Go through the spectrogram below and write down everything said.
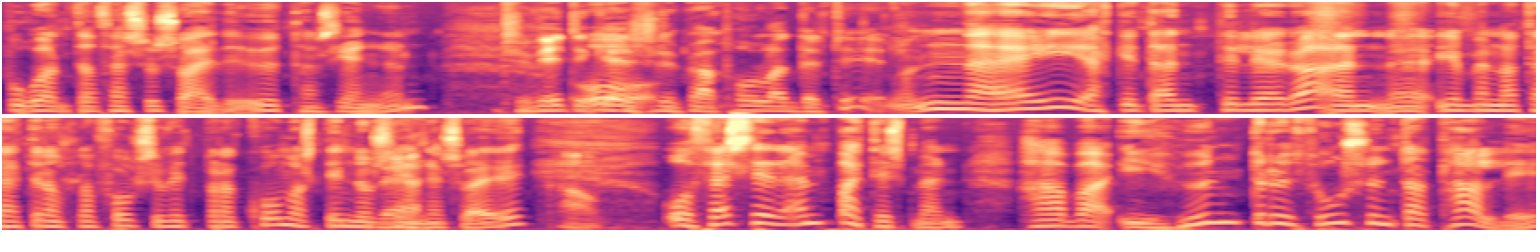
búandi á þessu svæði utan sjengen sem veit ekki eins og hvað Póland er til Nei, ekkit endilega en uh, ég menna að þetta er náttúrulega fólk sem vil bara komast inn á Rétt. sjengensvæði Já. og þessir embætismenn hafa í hundru þúsunda tali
